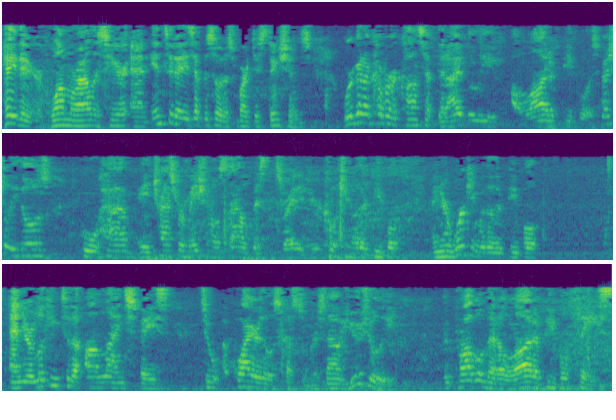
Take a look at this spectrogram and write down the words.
Hey there, Juan Morales here, and in today's episode of Smart Distinctions, we're going to cover a concept that I believe a lot of people, especially those who have a transformational style business, right? If you're coaching other people and you're working with other people and you're looking to the online space to acquire those customers. Now, usually, the problem that a lot of people face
